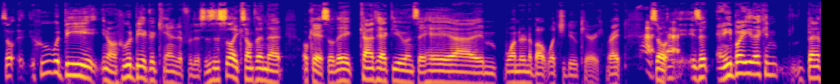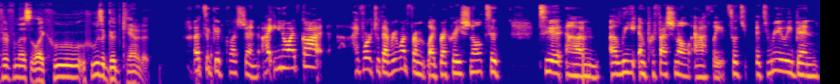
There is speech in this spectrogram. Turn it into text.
So uh, who would be, you know, who would be a good candidate for this? Is this like something that, okay, so they contact you and say, Hey, I'm wondering about what you do, Carrie, right? Yeah, so yeah. is it anybody that can benefit from this? Like who, who's a good candidate? That's a good question. I, you know, I've got, I've worked with everyone from like recreational to, to um, elite and professional athletes. So it's, it's really been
